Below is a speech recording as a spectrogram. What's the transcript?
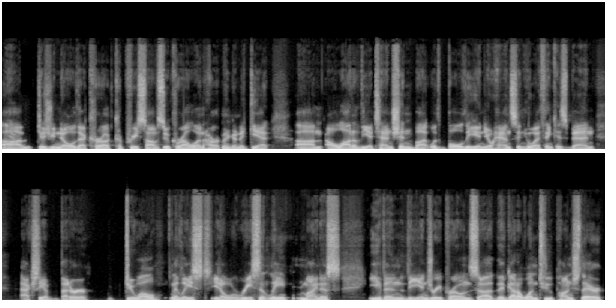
Because um, yeah. you know that Kura, Kaprizov, Zuccarello, and Hartman are going to get um, a lot of the attention. But with Boldy and Johansson, who I think has been actually a better duo, at least, you know, recently, minus even the injury prones, uh, they've got a one two punch there.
